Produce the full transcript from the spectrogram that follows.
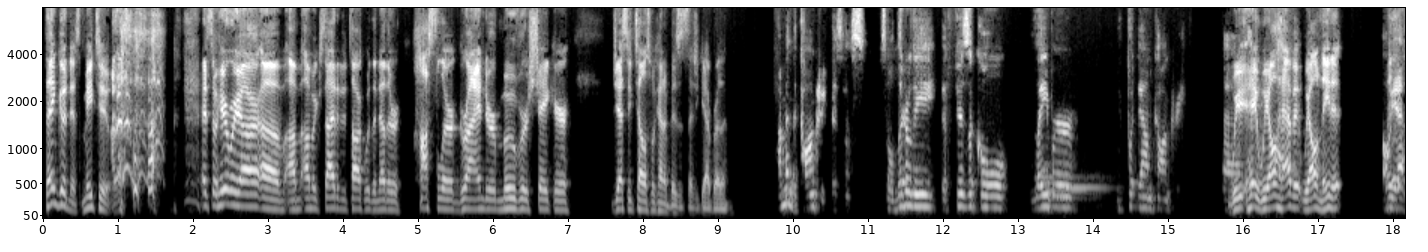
thank goodness, me too." and so here we are. Um, I'm I'm excited to talk with another hustler, grinder, mover, shaker. Jesse, tell us what kind of business that you got, brother. I'm in the concrete business. So literally the physical labor, we put down concrete. Uh, We hey, we all have it. We all need it. Oh yeah.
